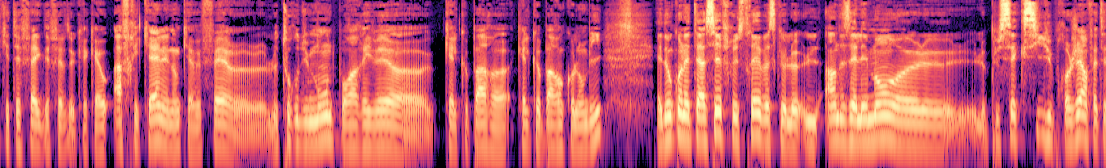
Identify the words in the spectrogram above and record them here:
qui était fait avec des fèves de cacao africaines et donc qui avait fait euh, le tour du monde pour arriver euh, quelque part quelque part en Colombie. Et donc on était assez frustrés parce que le, un des éléments le, plus sexy du projet en fait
